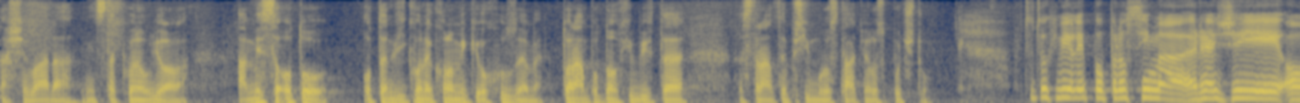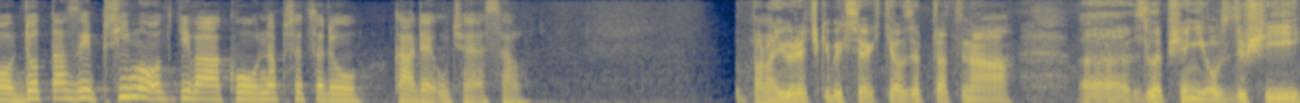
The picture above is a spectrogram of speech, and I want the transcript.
Naše vláda nic takového neudělala. A my se o, to, o ten výkon ekonomiky ochuzujeme. To nám potom chybí v té stránce příjmu do státního rozpočtu. V tuto chvíli poprosím režii o dotazy přímo od diváků na předsedu KDU ČSL. Pana Jurečky bych se chtěl zeptat na uh, zlepšení ovzduší.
